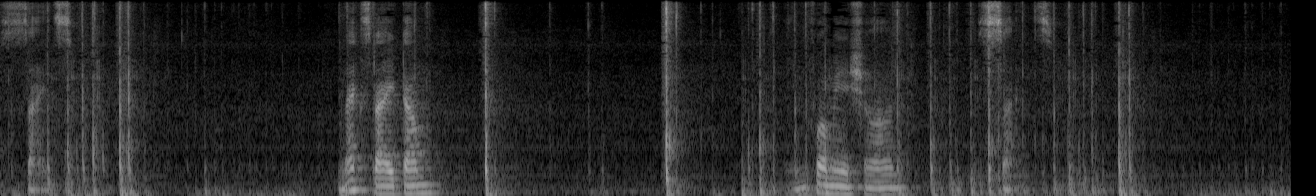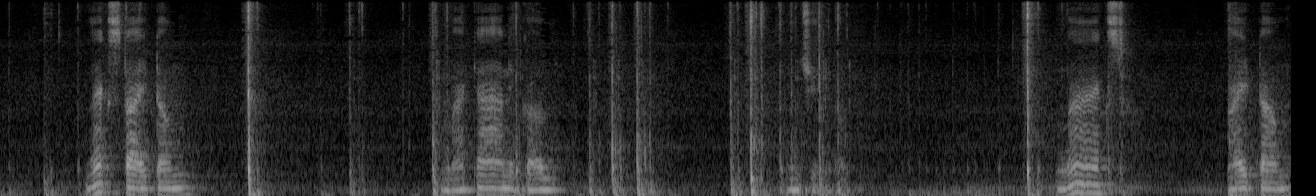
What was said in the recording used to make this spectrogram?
science. Next item. Information science. Next item. Mechanical engineering next item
